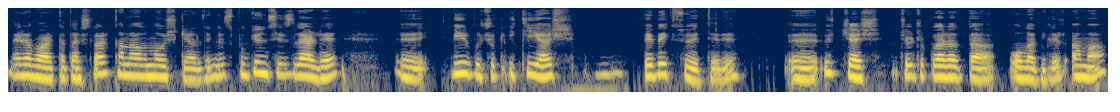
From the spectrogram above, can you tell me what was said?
Merhaba arkadaşlar kanalıma hoş geldiniz. Bugün sizlerle e, bir buçuk iki yaş bebek süveteri, 3 yaş çocuklara da olabilir ama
